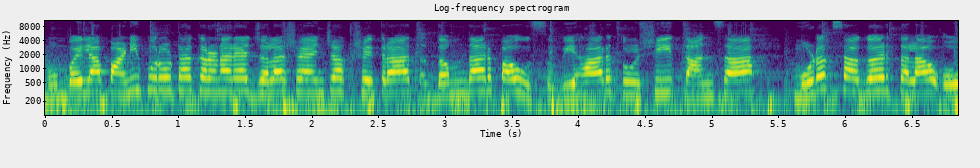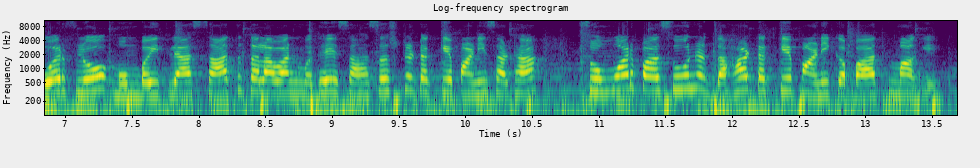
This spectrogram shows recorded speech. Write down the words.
मुंबईला पाणी पुरवठा करणाऱ्या जलाशयांच्या क्षेत्रात दमदार पाऊस. विहार तुळशी तानसा मोडकसागर तलाव ओव्हरफ्लो. मुंबईतल्या सात तलावांमध्ये सहासष्ट टक्के पाणीसाठा. सोमवारपासून दहा टक्के पाणी कपात मागे.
